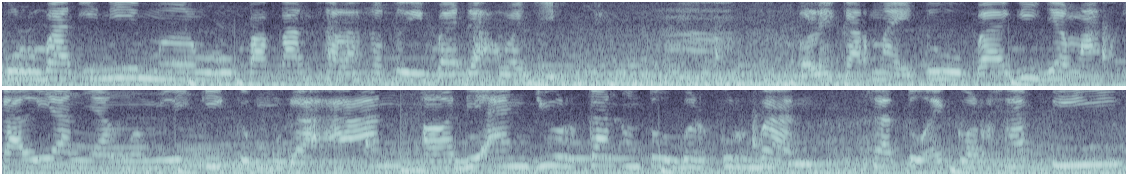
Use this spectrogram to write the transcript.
kurban ini merupakan salah satu ibadah wajib. Oleh karena itu, bagi jamaah sekalian yang memiliki kemudahan, uh, dianjurkan untuk berkurban satu ekor sapi,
